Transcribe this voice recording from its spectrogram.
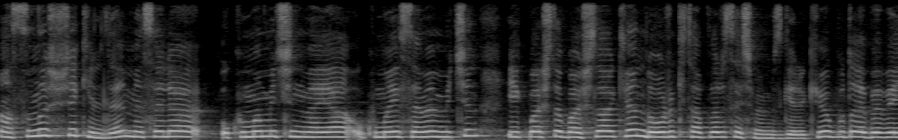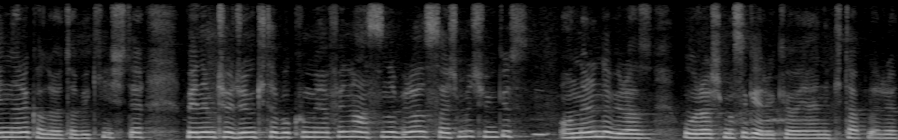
Aslında şu şekilde mesela okumam için veya okumayı sevmem için ilk başta başlarken doğru kitapları seçmemiz gerekiyor. Bu da ebeveynlere kalıyor tabii ki. İşte benim çocuğum kitap okumuyor falan aslında biraz saçma çünkü onların da biraz uğraşması gerekiyor yani kitapları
